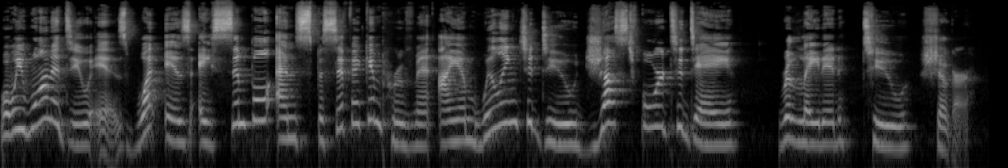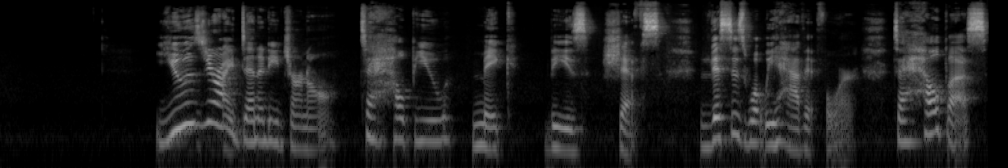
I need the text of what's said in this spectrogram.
What we want to do is what is a simple and specific improvement I am willing to do just for today related to sugar? Use your identity journal to help you make these shifts. This is what we have it for to help us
